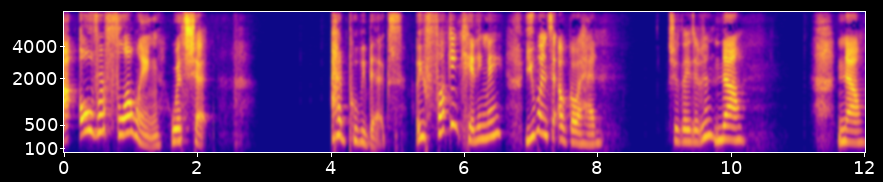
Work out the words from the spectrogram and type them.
uh, overflowing with shit. I had poopy bags. Are you fucking kidding me? You went and said oh go ahead. Should they didn't? no. No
